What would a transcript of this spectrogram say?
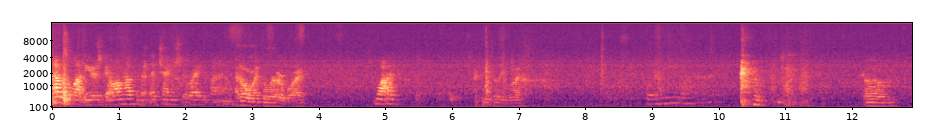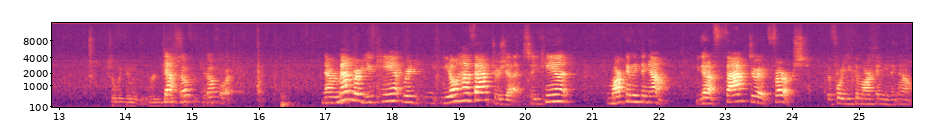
That was a lot of years ago. I'm hoping that they changed the rate by now. I don't like the letter Y. Why? I can tell you why. Um, so we can read Yeah, go, if we go for it. Now remember, you can't read, you don't have factors yet, so you can't mark anything out. You gotta factor it first before you can mark anything out.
